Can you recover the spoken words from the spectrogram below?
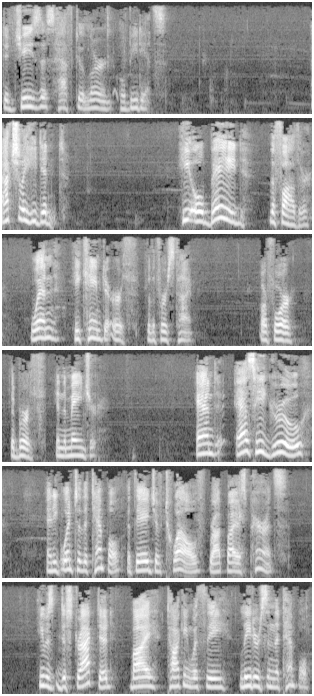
did Jesus have to learn obedience? Actually, he didn't. He obeyed the Father when he came to earth for the first time, or for the birth in the manger. And as he grew, and he went to the temple at the age of 12, brought by his parents, he was distracted by talking with the leaders in the temple.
